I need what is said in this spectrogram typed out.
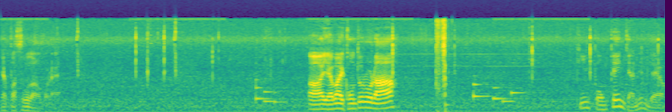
やっぱそうだわこれ。あーやばいコントローラー？ピンポンペンじゃねえんだよ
